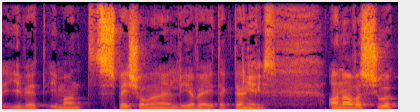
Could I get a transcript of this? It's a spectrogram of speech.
jy weet iemand special in 'n lewe het. Ek dink Yes. Anna was so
